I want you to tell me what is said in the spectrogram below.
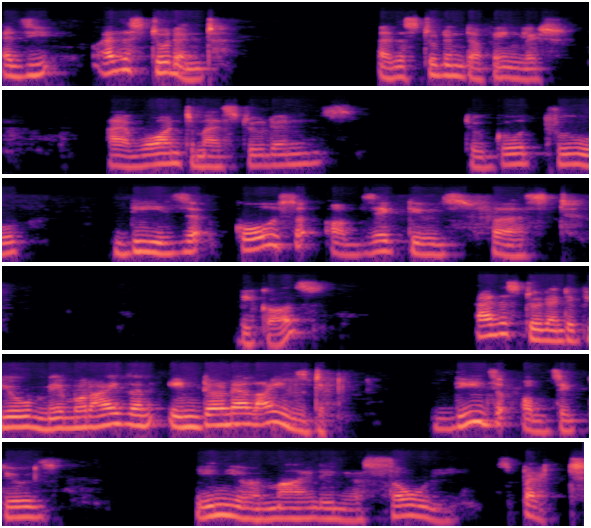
as you, as a student, as a student of English, I want my students to go through these course objectives first because as a student if you memorize and internalized these objectives in your mind in your soul spirit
